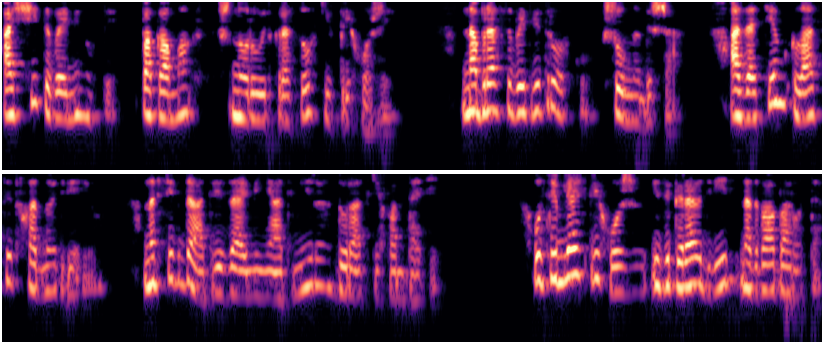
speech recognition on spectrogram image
отсчитывая минуты, пока Макс шнурует кроссовки в прихожей. Набрасывает ветровку, шумно дыша, а затем клацает входной дверью, навсегда отрезая меня от мира дурацких фантазий. Устремляюсь в прихожую и запираю дверь на два оборота,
